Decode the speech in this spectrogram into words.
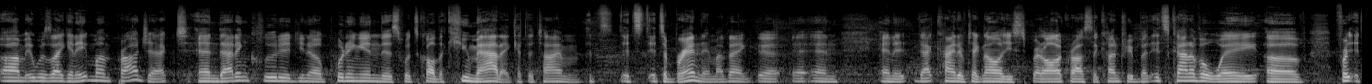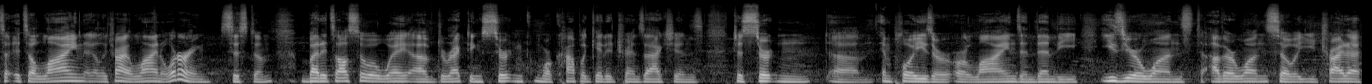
Um, it was like an eight-month project, and that included, you know, putting in this what's called a Qmatic at the time. It's it's it's a brand name, I think, uh, and and it, that kind of technology spread all across the country. But it's kind of a way of, for it's a, it's a line electronic line ordering system, but it's also a way of directing certain more complicated transactions to certain um, employees or, or lines, and then the easier ones to other ones. So you try to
